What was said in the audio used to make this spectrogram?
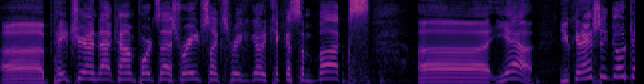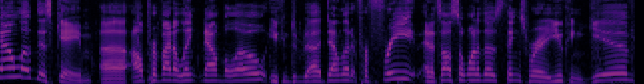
Uh, Patreon.com forward slash rage selects where you can go to kick us some bucks. Uh, yeah, you can actually go download this game. Uh, I'll provide a link down below. You can uh, download it for free, and it's also one of those things where you can give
